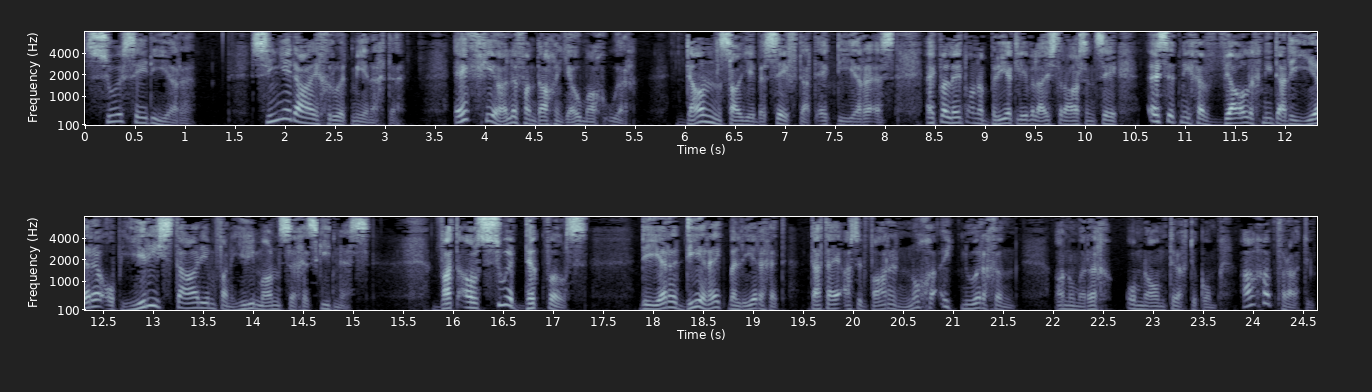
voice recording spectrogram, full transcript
"So sê die Here: sien jy daai groot menigte? Ek gee hulle vandag aan jou mag oor." dan sal jy besef dat ek die Here is. Ek wil net onderbreek liewe luisteraars en sê, is dit nie geweldig nie dat die Here op hierdie stadium van hierdie man se geskiedenis wat al so dikwels die Here direk beledig het, dat hy as dit ware nog 'n uitnodiging aan hom rig om na hom terug te kom. Agab vra toe:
